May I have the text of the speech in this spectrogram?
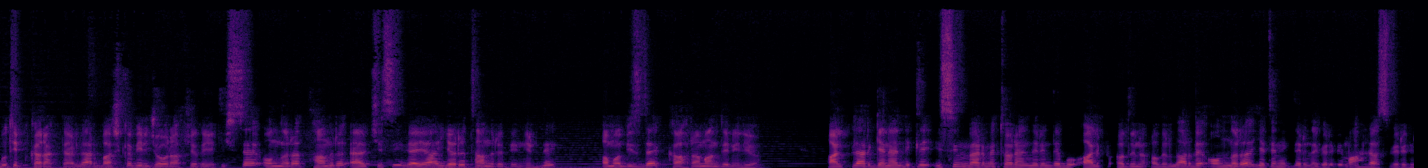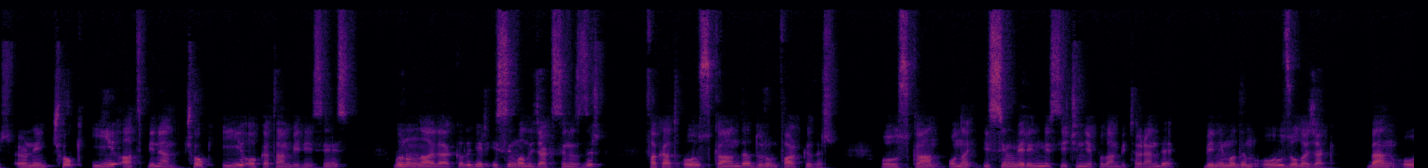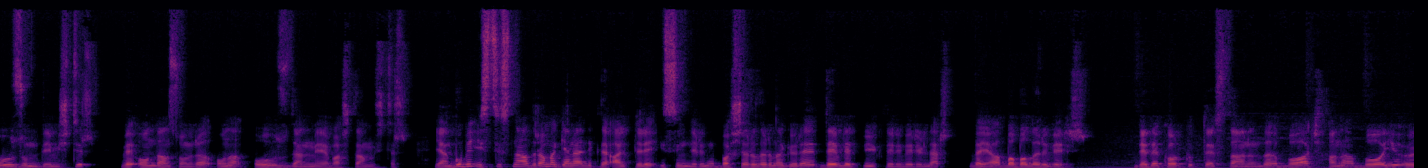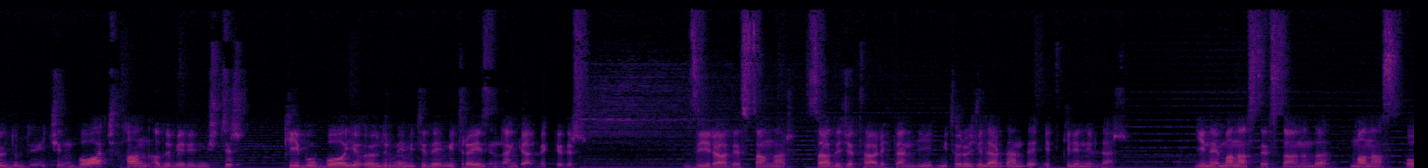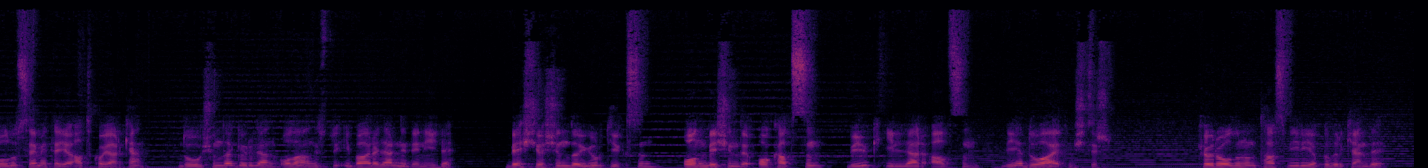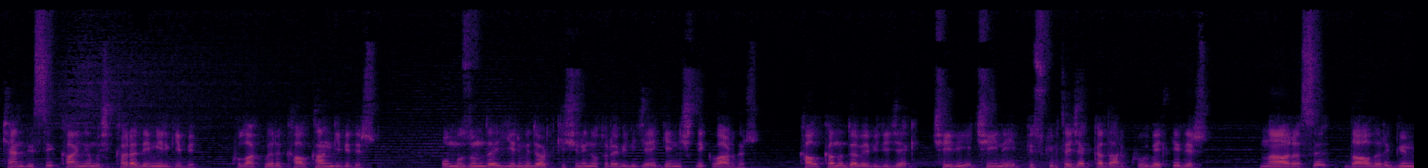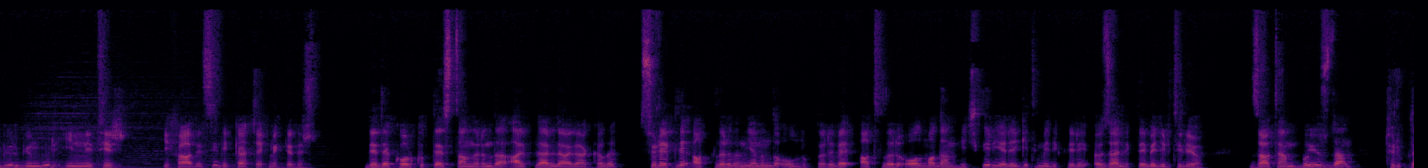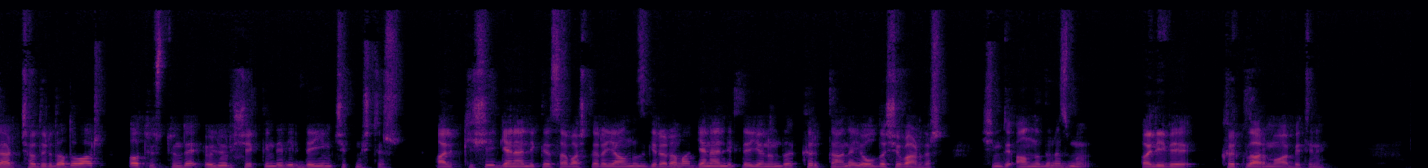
Bu tip karakterler başka bir coğrafyada yetişse onlara tanrı elçisi veya yarı tanrı denirdi ama bizde kahraman deniliyor. Alpler genellikle isim verme törenlerinde bu Alp adını alırlar ve onlara yeteneklerine göre bir mahlas verilir. Örneğin çok iyi at binen, çok iyi ok atan biriyseniz bununla alakalı bir isim alacaksınızdır. Fakat Oğuz Kağan'da durum farklıdır. Oğuz Kağan ona isim verilmesi için yapılan bir törende benim adım Oğuz olacak, ben Oğuz'um demiştir ve ondan sonra ona Oğuz denmeye başlanmıştır. Yani bu bir istisnadır ama genellikle Alplere isimlerini başarılarına göre devlet büyükleri verirler veya babaları verir. Dede Korkut destanında Boğaç Han'a boğayı öldürdüğü için Boğaç Han adı verilmiştir ki bu boğayı öldürme miti de Mitraizm'den gelmektedir. Zira destanlar sadece tarihten değil mitolojilerden de etkilenirler. Yine Manas destanında Manas oğlu Semete'ye at koyarken doğuşunda görülen olağanüstü ibareler nedeniyle 5 yaşında yurt yıksın, 15'inde ok atsın, büyük iller alsın diye dua etmiştir. Köroğlu'nun tasviri yapılırken de kendisi kaynamış kara demir gibi, kulakları kalkan gibidir. Omuzunda 24 kişinin oturabileceği genişlik vardır. Kalkanı dövebilecek, çeliği çiğneyip püskürtecek kadar kuvvetlidir. Nağarası dağları gümbür gümbür inletir ifadesi dikkat çekmektedir. Dede Korkut destanlarında Alplerle alakalı sürekli atlarının yanında oldukları ve atları olmadan hiçbir yere gitmedikleri özellikle belirtiliyor. Zaten bu yüzden Türkler çadırda doğar, at üstünde ölür şeklinde bir deyim çıkmıştır. Alp kişi genellikle savaşlara yalnız girer ama genellikle yanında 40 tane yoldaşı vardır. Şimdi anladınız mı Ali ve Kırklar muhabbetini?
